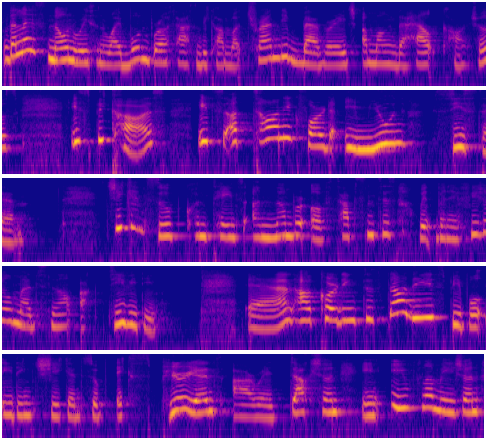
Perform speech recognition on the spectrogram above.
the less known reason why bone broth has become a trendy beverage among the health conscious is because it's a tonic for the immune system. Chicken soup contains a number of substances with beneficial medicinal activity. And according to studies, people eating chicken soup experience a reduction in inflammation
